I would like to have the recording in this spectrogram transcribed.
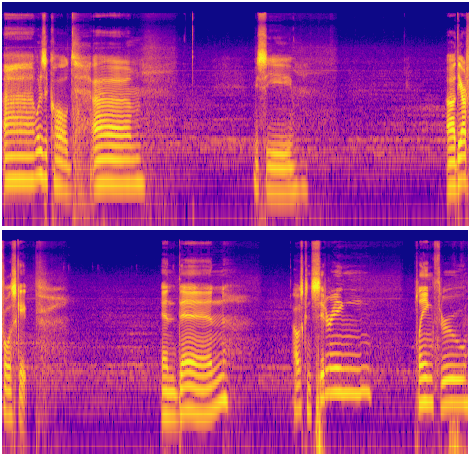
Uh, what is it called? Um. Let me see. Uh, The Artful Escape. And then I was considering playing through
